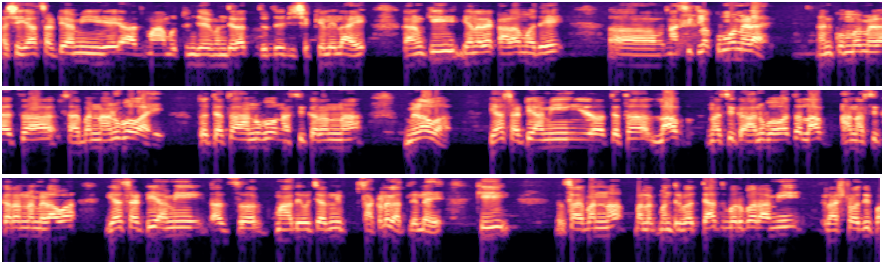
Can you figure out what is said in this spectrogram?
असे यासाठी आम्ही हे आज महामृत्युंजय मंदिरात दुग्धाभिषेक केलेला आहे. कारण की येणाऱ्या काळामध्ये नाशिकला कुंभमेळा आहे. आणि कुंभमेळ्याचा साहेबांना अनुभव आहे. तर त्याचा अनुभव नाशिककरांना मिळावा. यासाठी आम्ही त्याचा लाभ नाशिक अनुभवाचा लाभ हा नाशिककरांना मिळावा. यासाठी आम्ही आज महादेवचरणी साकडं घातलेलं आहे की साहेबांना पालकमंत्रीपद त्याचबरोबर आम्ही राष्ट्रवादी प-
